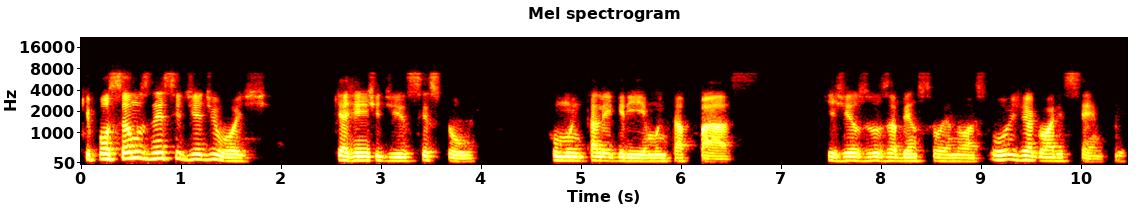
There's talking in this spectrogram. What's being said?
Que possamos nesse dia de hoje, que a gente diz sextou, com muita alegria, muita paz. Que Jesus abençoe a nós hoje, agora e sempre.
